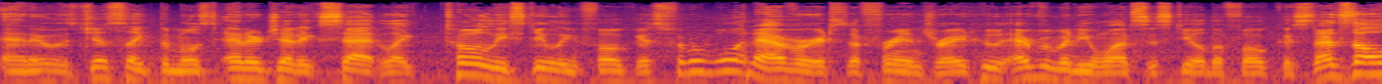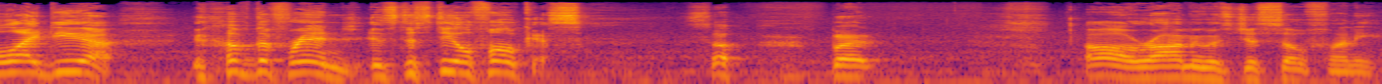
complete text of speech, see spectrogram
And it was just like the most energetic set, like totally stealing focus for whatever. It's the fringe, right? Who everybody wants to steal the focus. That's the whole idea of the fringe is to steal focus. So, but oh, Rami was just so funny.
